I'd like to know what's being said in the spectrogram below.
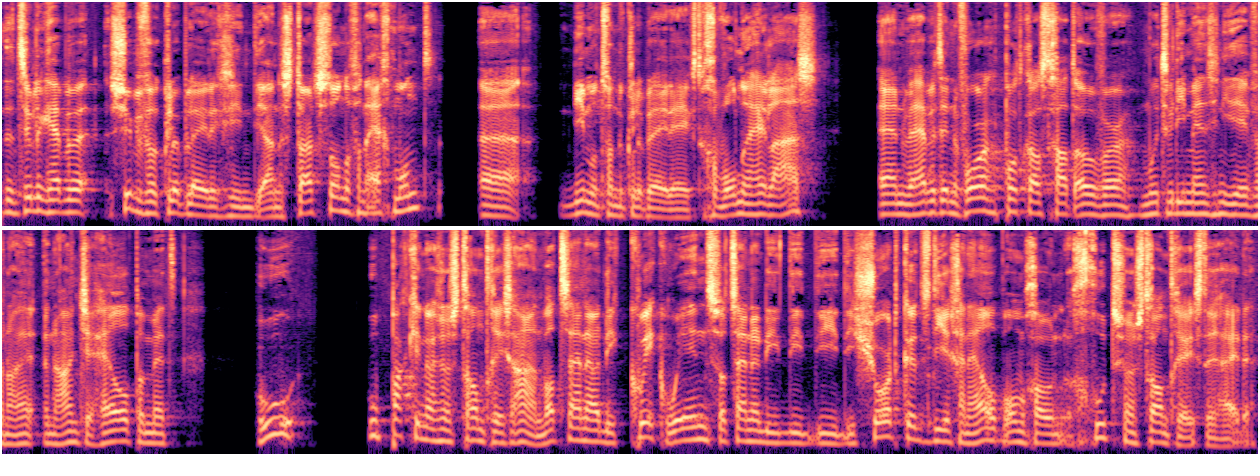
natuurlijk hebben we superveel clubleden gezien die aan de start stonden van Egmond. Uh, niemand van de clubleden heeft gewonnen, helaas. En we hebben het in de vorige podcast gehad over... moeten we die mensen niet even een handje helpen met... hoe, hoe pak je nou zo'n strandrace aan? Wat zijn nou die quick wins? Wat zijn nou die, die, die, die shortcuts die je gaan helpen... om gewoon goed zo'n strandrace te rijden?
